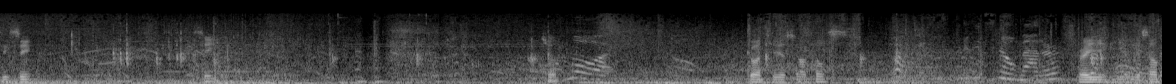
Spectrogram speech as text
See, see. See. Go into your circles. No matter. Where you heal yourself.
